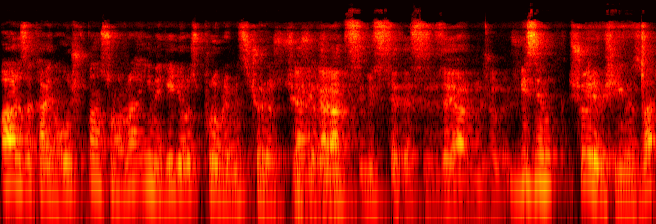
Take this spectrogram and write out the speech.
Arıza kaydı oluştuktan sonra yine geliyoruz problemimizi çözüyoruz. Yani çözüyoruz. garantisi bitse de siz bize yardımcı oluyorsunuz. Bizim şöyle bir şeyimiz var.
